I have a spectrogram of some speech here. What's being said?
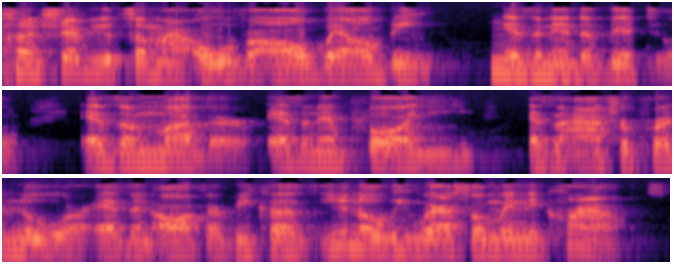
contribute to my overall well-being mm-hmm. as an mm-hmm. individual, as a mother, as an employee, as an entrepreneur, as an author, because, you know, we wear so many crowns.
